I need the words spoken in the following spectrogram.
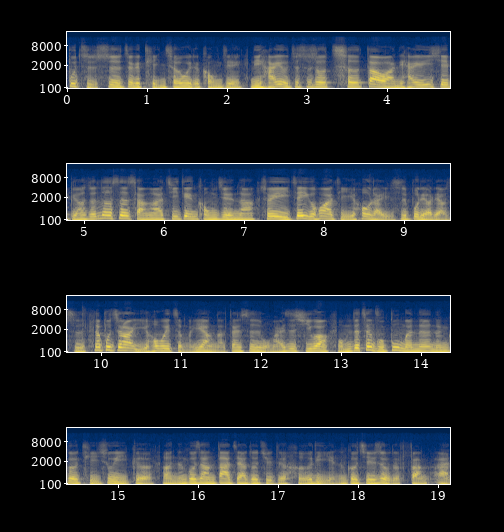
不只是这个停车位的空间，你还有就是说车道啊，你还有一些比方说垃圾场啊、机电空间呐，所以这个话题后来也是不了了之。那不知道以后会怎么样呢？但是我们还是希望我们的政府部门呢，能够提出一个啊，能够让大家都觉得合理也能够接受的方案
